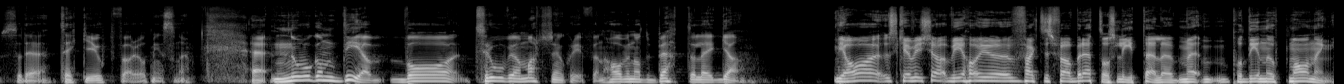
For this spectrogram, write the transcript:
så det täcker ju upp för det åtminstone. Eh, nog om det. Vad tror vi om matchen, sheriffen? Har vi något bett att lägga? Ja, ska vi köra? Vi har ju faktiskt förberett oss lite, eller med, på din uppmaning.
